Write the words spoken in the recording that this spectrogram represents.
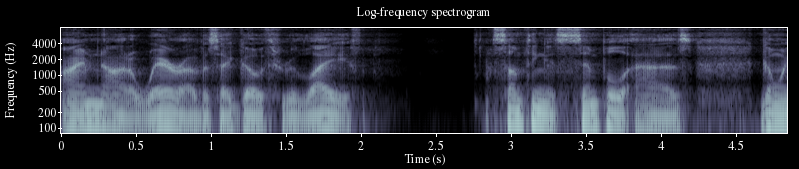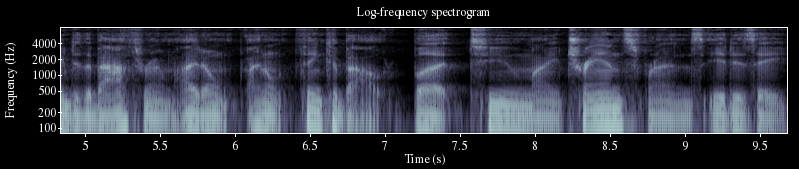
I'm not aware of as I go through life. Something as simple as going to the bathroom i don't i don't think about but to my trans friends it is a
